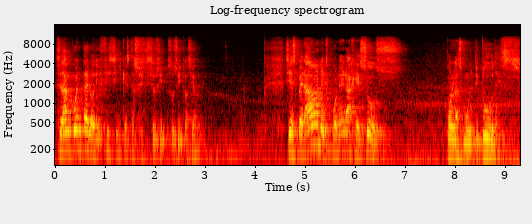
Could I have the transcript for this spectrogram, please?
se dan cuenta de lo difícil que está su, situación. Si esperaban exponer a Jesús con las multitudes,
